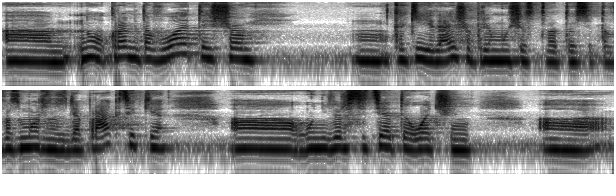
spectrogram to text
А, ну, кроме того, это еще какие да, еще преимущества? То есть это возможность для практики. А, университеты очень а,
